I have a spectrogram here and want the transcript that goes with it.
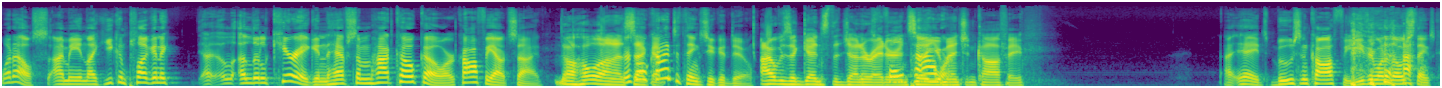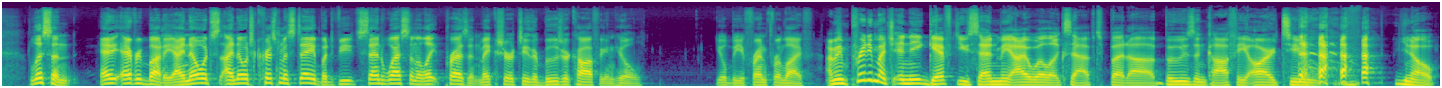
what else? I mean, like you can plug in a a, a little Keurig and have some hot cocoa or coffee outside. No, hold on a There's second. all kinds of things you could do. I was against the generator until you mentioned coffee. Uh, hey, it's booze and coffee. Either one of those things. Listen, everybody. I know it's I know it's Christmas Day, but if you send Weston a late present, make sure it's either booze or coffee, and he'll you'll be a friend for life. I mean, pretty much any gift you send me, I will accept. But uh, booze and coffee are two, you know,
